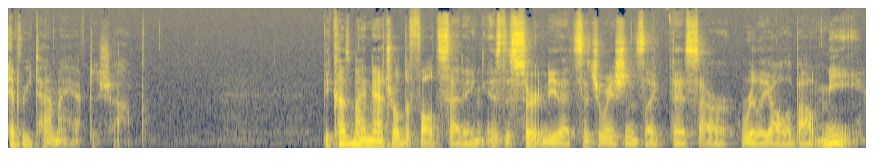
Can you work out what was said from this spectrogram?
every time I have to shop. Because my natural default setting is the certainty that situations like this are really all about me,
